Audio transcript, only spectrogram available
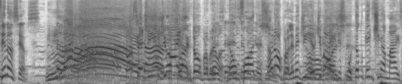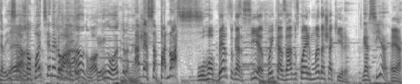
Financeiros. nosso é não, dinheiro não demais, pode. então, o problema. Esse é- Não esse é pode Miguel. ser. Não, não, o problema é dinheiro Não, demais. pode disputando quem tinha mais, era isso? É, Só pode ser, né, Galdês? Não, não tem outra, né? Abre essa pra nós! O Roberto Garcia foi casado com a irmã da Shakira. Garcia? É.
